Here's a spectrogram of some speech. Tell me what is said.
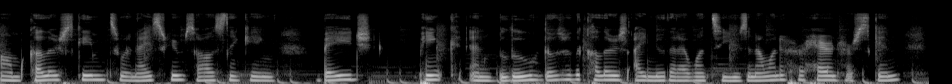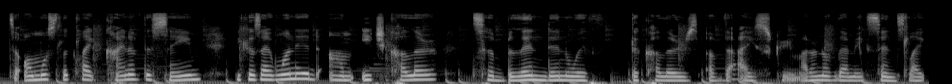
um, color scheme to an ice cream. So I was thinking beige, pink and blue. Those are the colors i knew that i want to use and i wanted her hair and her skin to almost look like kind of the same because i wanted um, each color to blend in with the colors of the ice cream. I don't know if that makes sense. Like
